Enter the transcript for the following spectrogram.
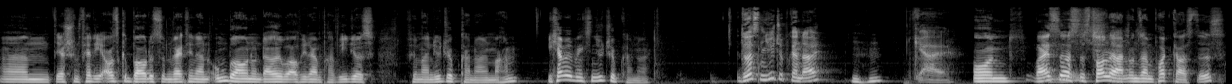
ähm, der schon fertig ausgebaut ist und werde den dann umbauen und darüber auch wieder ein paar Videos für meinen YouTube-Kanal machen. Ich habe übrigens einen YouTube-Kanal. Du hast einen YouTube-Kanal? Mhm. Geil. Und weißt du, was das Tolle an unserem Podcast ist?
